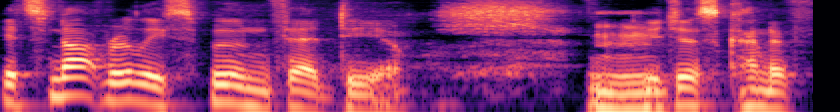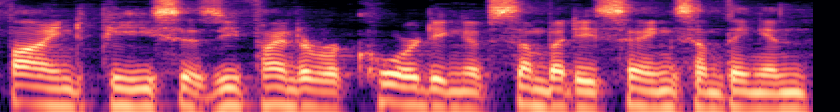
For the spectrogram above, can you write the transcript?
It's not really spoon fed to you. Mhm. You just kind of find pieces. You find a recording of somebody saying something, and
